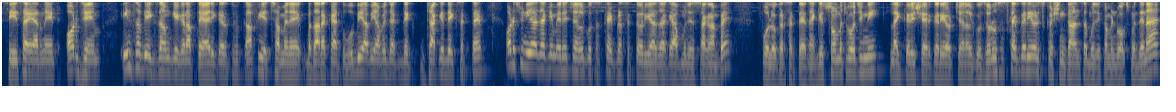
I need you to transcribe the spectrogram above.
सेसा नेट और जेम इन सभी एग्ज़ाम की अगर आप तैयारी करें तो काफ़ी अच्छा मैंने बता रखा है तो वो भी आप यहाँ पे जाके देख जाके देख सकते हैं। और इसमें यहाँ जाके मेरे चैनल को सब्सक्राइब कर सकते हैं और यहाँ जाके आप मुझे इंस्टाग्राम पे फॉलो कर सकते हैं। Thank you so much watching me like करिए शेयर करिए और चैनल को ज़रूर सब्सक्राइब करिए और इस क्वेश्चन का आंसर मुझे कमेंट बॉक्स में देना है।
